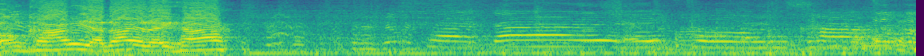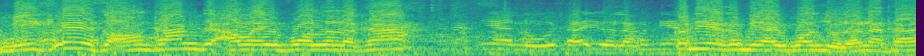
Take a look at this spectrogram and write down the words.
2 ครั้งอย่าได้อะไรคะได้ไอโฟนค่ะมีแค่ 2 ครั้งจะเอาไอโฟนเลยหรอคะ เนี่ยหนูใช้อยู่แล้วเนี่ยก็เนี่ยก็มีไอโฟนอยู่แล้วนะคะ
